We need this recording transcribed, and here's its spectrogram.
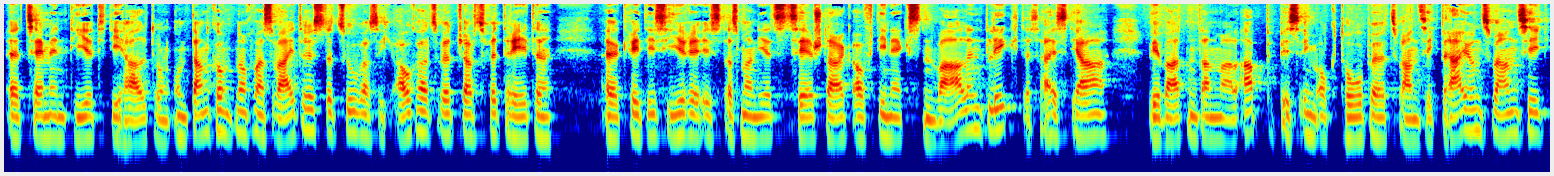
äh, zementiert, die Haltung. Und dann kommt noch was weiteres dazu, was ich auch als Wirtschaftsvertreter äh, kritisiere, ist, dass man jetzt sehr stark auf die nächsten Wahlen blickt. Das heißt ja, wir warten dann mal ab bis im Oktober 2023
